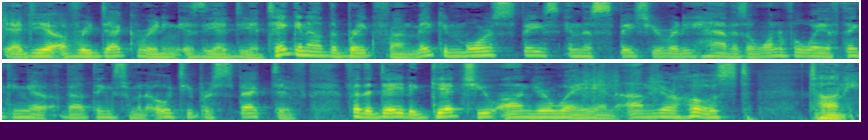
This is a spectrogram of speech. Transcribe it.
the idea of redecorating is the idea. Taking out the break front, making more space in the space you already have is a wonderful way of thinking about things from an OT perspective for the day to get you on your way. And I'm your host, Tani.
